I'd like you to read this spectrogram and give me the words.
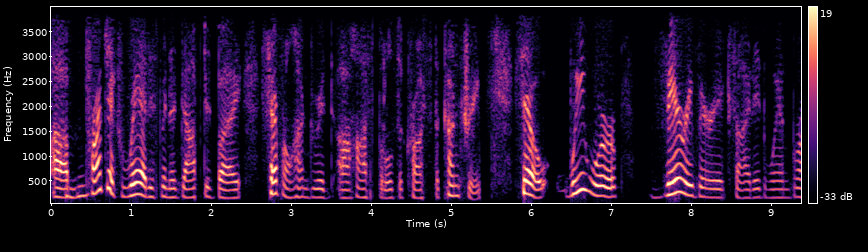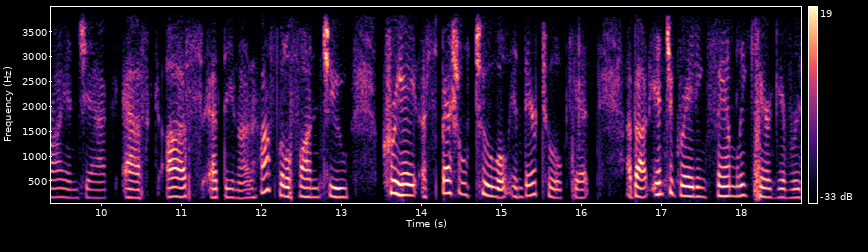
um, mm-hmm. Project Red has been adopted by several hundred uh, hospitals across the country. So we were very, very excited when Brian Jack asked us at the United Hospital Fund to create a special tool in their toolkit about integrating family caregivers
